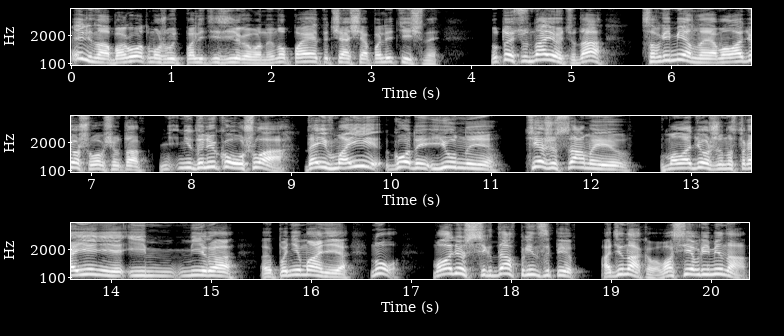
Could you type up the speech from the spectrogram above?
или наоборот, может быть, политизированный, но поэты чаще аполитичны. Ну, то есть узнаете, да, современная молодежь, в общем-то, недалеко ушла. Да и в мои годы юные те же самые в молодежи настроения и мира э, понимания. Ну, молодежь всегда, в принципе, одинакова, во все времена.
